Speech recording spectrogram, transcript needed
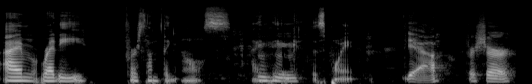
I'm ready for something else, I mm-hmm. think, at this point. Yeah, for sure.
